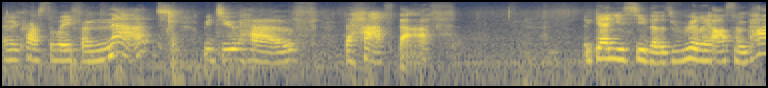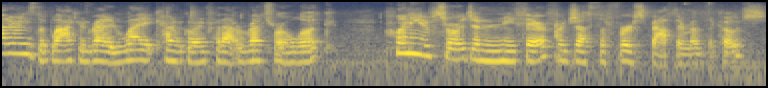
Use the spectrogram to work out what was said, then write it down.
And across the way from that, we do have the half bath. Again, you see those really awesome patterns, the black and red and white, kind of going for that retro look. Plenty of storage underneath there for just the first bathroom of the coach.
